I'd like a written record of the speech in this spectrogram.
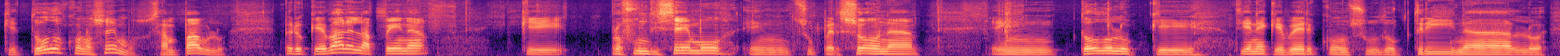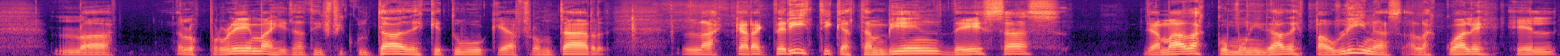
que todos conocemos, San Pablo, pero que vale la pena que profundicemos en su persona, en todo lo que tiene que ver con su doctrina, los problemas y las dificultades que tuvo que afrontar, las características también de esas llamadas comunidades paulinas a las cuales él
